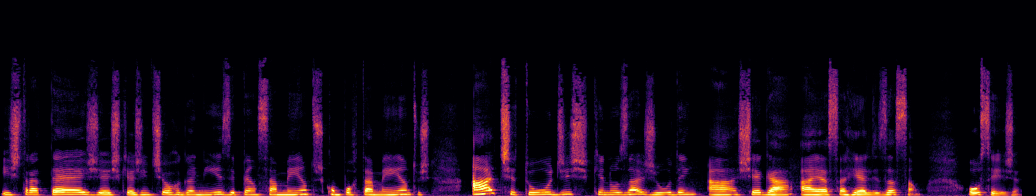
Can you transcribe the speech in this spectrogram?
estratégias, que a gente organize pensamentos, comportamentos, atitudes que nos ajudem a chegar a essa realização. Ou seja,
